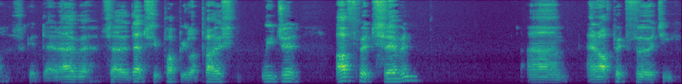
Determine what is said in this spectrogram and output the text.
Let's get that over. So that's the popular post widget. I've put seven, um, and I've put 30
